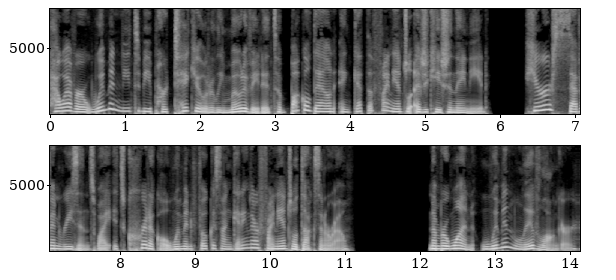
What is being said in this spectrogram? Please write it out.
However, women need to be particularly motivated to buckle down and get the financial education they need. Here are seven reasons why it's critical women focus on getting their financial ducks in a row. Number one, women live longer.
